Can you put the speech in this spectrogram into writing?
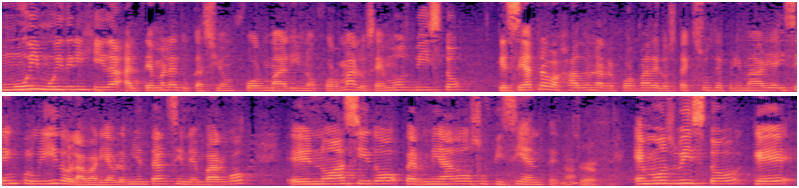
muy, muy dirigida al tema de la educación formal y no formal. O sea, hemos visto que se ha trabajado en la reforma de los textos de primaria y se ha incluido la variable ambiental, sin embargo, eh, no ha sido permeado o suficiente, ¿no? Hemos visto que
